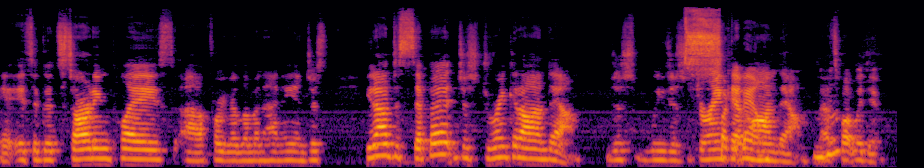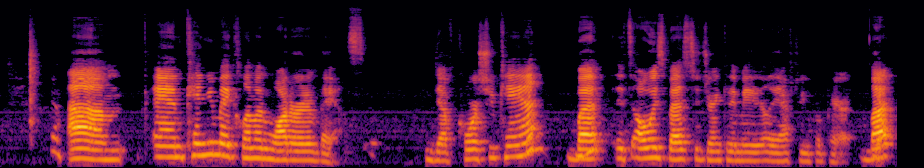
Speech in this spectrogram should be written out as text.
It's a good starting place uh, for your lemon honey and just you don't have to sip it. Just drink it on down. Just we just drink Suck it, it down. on down. That's what we do. Yeah. um and can you make lemon water in advance? Yeah, of course you can, but it's always best to drink it immediately after you prepare it. But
